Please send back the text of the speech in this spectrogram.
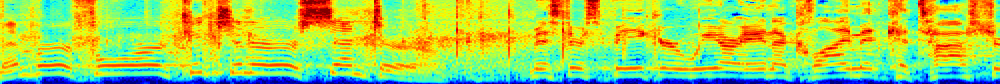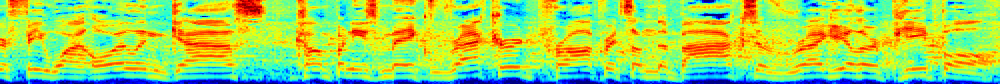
Member for Kitchener Centre. Mr. Speaker, we are in a climate catastrophe while oil and gas companies make record profits on the backs of regular people.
